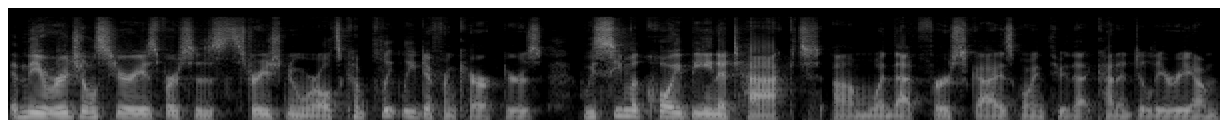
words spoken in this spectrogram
in the original series versus Strange New Worlds, completely different characters. We see McCoy being attacked um, when that first guy is going through that kind of delirium,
